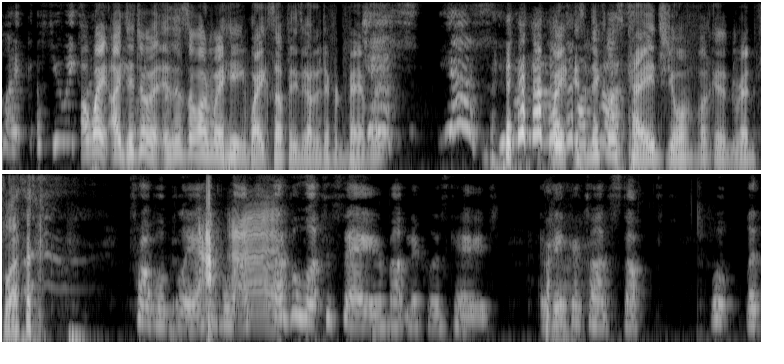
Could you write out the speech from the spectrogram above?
like a few weeks. Oh, wait, I did do it. Is this the one where he wakes up and he's got a different family? Yes, Wait, is Nicolas podcast. Cage your fucking red flag? Probably. I have, a lot, I have a lot to say about Nicolas Cage. I think I can't stop. Well, let,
